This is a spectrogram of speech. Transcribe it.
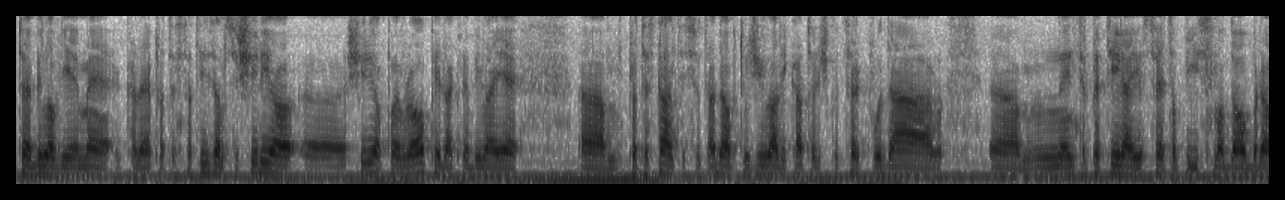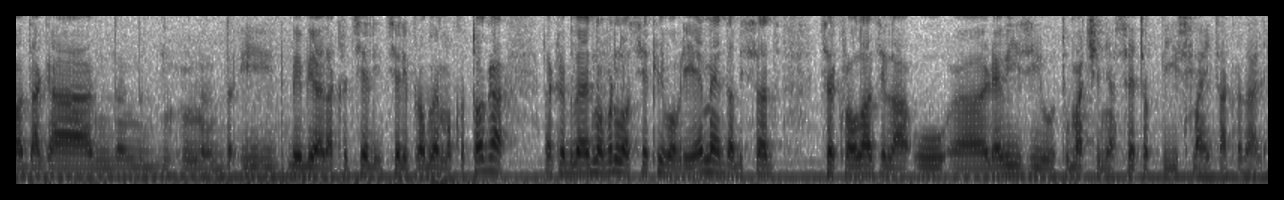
to je bilo vrijeme kada je protestantizam se širio, uh, širio po Europi, dakle bila je Protestanti su tada optuživali katoličku crkvu da ne interpretiraju sveto pismo dobro, da ga i bi bio dakle cijeli, cijeli problem oko toga. Dakle, bilo je jedno vrlo osjetljivo vrijeme da bi sad crkva ulazila u uh, reviziju tumačenja svetog pisma i tako dalje.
